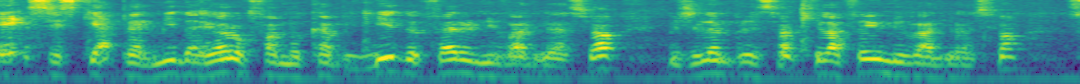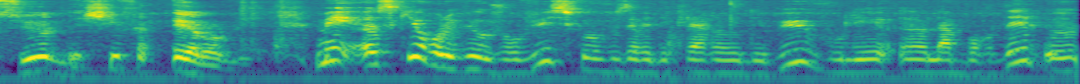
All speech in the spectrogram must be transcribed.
et c'est ce qui a permis d'ailleurs au fameux cabinet de faire une évaluation, mais j'ai l'impression qu'il a fait une évaluation sur des chiffres erronés. Mais euh, ce qui est relevé aujourd'hui, ce que vous avez déclaré au début, vous voulez euh, l'aborder, euh,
